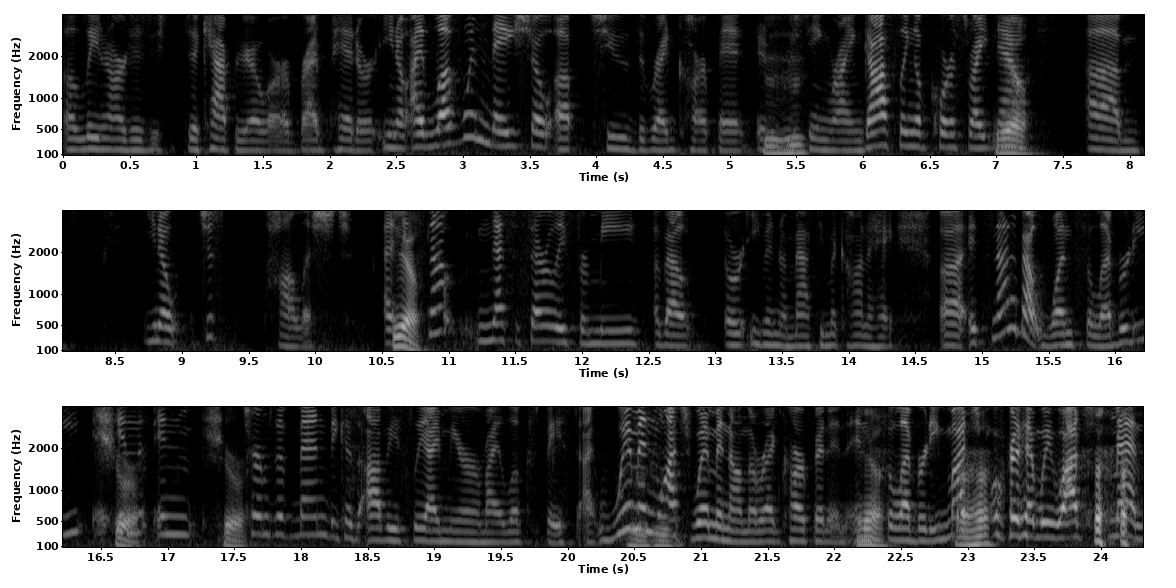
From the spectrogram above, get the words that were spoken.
a Leonardo Di- DiCaprio or a Brad Pitt or you know I love when they show up to the red carpet and we're seeing Ryan Gosling of course right now, um, you know just polished. Uh, Yeah. It's not necessarily for me about or even a Matthew McConaughey. Uh, it's not about one celebrity Sure. in in Sure. terms of men because obviously I mirror my looks based. I, women watch women on the red carpet in, in Mm-hmm. Yeah. Uh-huh. celebrity much more than we watch men,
